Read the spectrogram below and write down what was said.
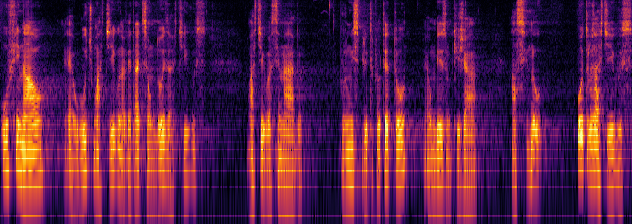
o final, é o último artigo, na verdade são dois artigos, um artigo assinado por um espírito protetor é o mesmo que já assinou outros artigos,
